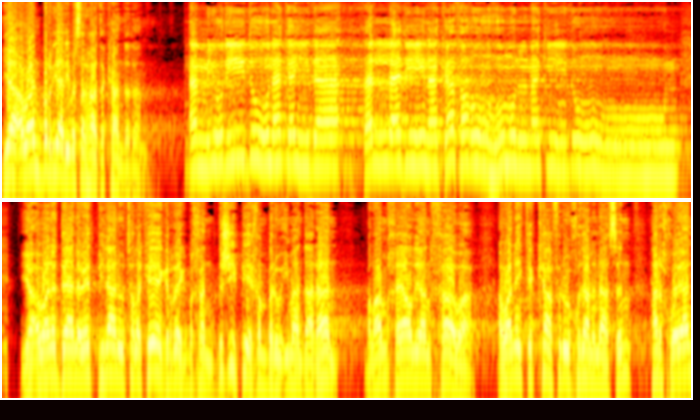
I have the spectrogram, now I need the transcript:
یا ئەوان بڕیاری بەسەر هاتەکان دەدەن. أم يريدون كيدا فالذين كفروا هم المكيدون یا ئەوانە دایانەوێت پیلان و تەڵەکەیەک ڕێک بخەن دژی پێخەمبەر و ئیمانداران بەڵام خەیاڵیان خاوە. ئەوانەی کە کافر و خوددا ناسن هەر خۆیان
